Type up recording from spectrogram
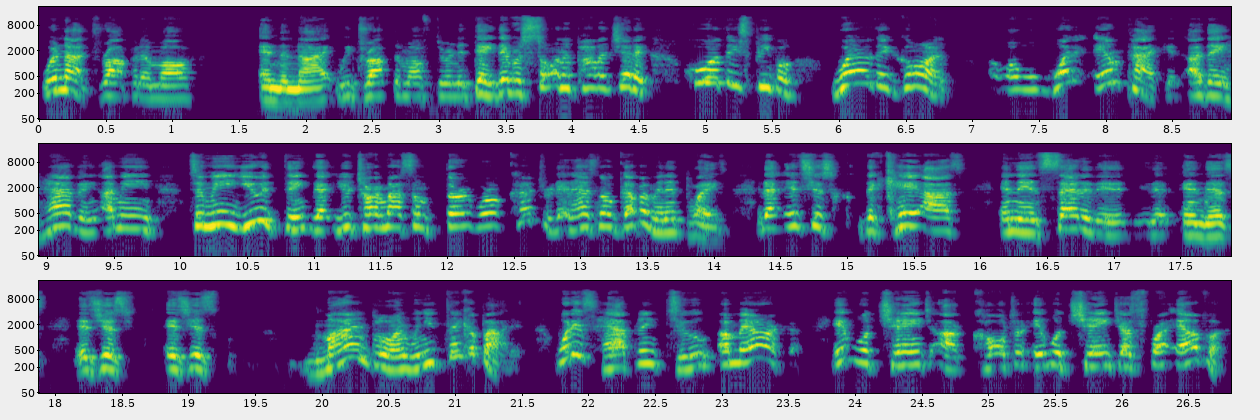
we're not dropping them off in the night. We dropped them off during the day." They were so unapologetic. Who are these people? Where are they going? What impact are they having? I mean, to me, you would think that you're talking about some third world country that has no government in place. That it's just the chaos and the insanity in this is just, it's just mind blowing when you think about it. What is happening to America? It will change our culture. It will change us forever.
